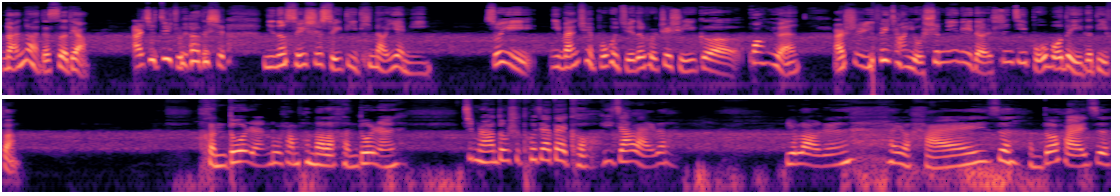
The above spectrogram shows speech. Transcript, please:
暖暖的色调。而且最主要的是，你能随时随地听到雁鸣，所以你完全不会觉得说这是一个荒原，而是非常有生命力的、生机勃勃的一个地方。很多人路上碰到了很多人，基本上都是拖家带口一家来的，有老人，还有孩子，很多孩子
